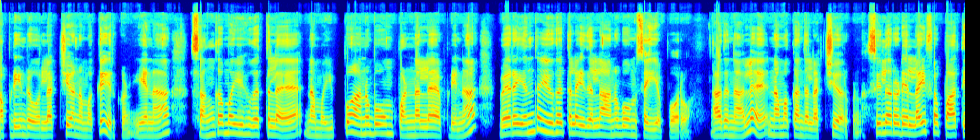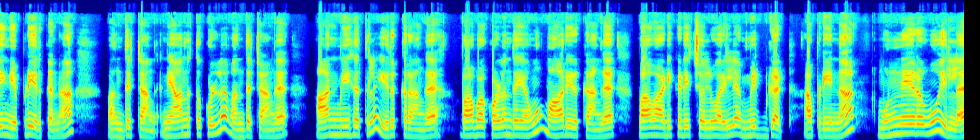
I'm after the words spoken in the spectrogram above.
அப்படின்ற ஒரு லட்சியம் நமக்கு இருக்கணும். ஏன்னா சங்கம யுகத்துல நம்ம இப்போ அனுபவம் பண்ணலை அப்படின்னா வேற எந்த யுகத்துல இதெல்லாம் அனுபவம் செய்ய போறோம்? அதனால நமக்கு அந்த லட்சியம் இருக்கணும். சிலருடைய லைஃப்பை பார்த்தீங்க எப்படி இருக்குன்னா வந்துட்டாங்க. ஞானத்துக்குள்ள வந்துட்டாங்க. ஆன்மீகத்துல இருக்கிறாங்க. பாபா குழந்தையாவும் மாறி இருக்காங்க பாபா அடிக்கடி சொல்லுவார் இல்லையா மிட்கட் அப்படின்னா முன்னேறவும் இல்லை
